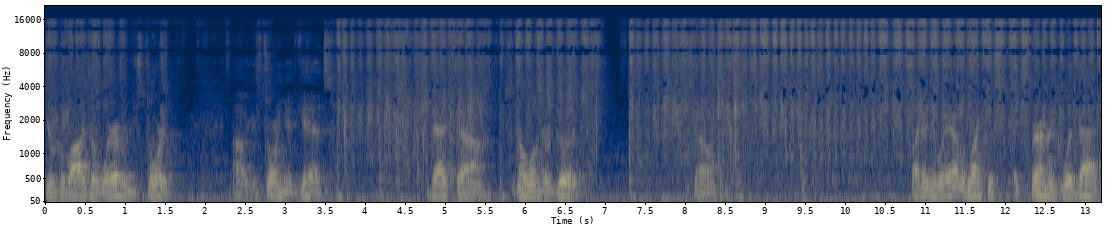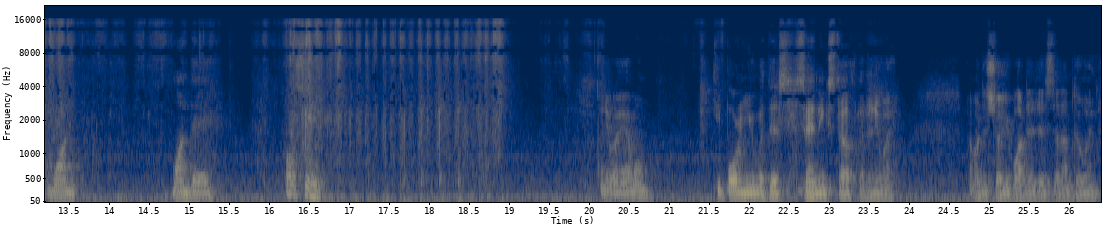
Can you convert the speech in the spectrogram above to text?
your garage or wherever you store it, uh, you're storing it gets, that um, no longer good. So, but anyway, I would like to experiment with that one, one day. We'll see. Anyway, I won't keep boring you with this sanding stuff, but anyway, I want to show you what it is that I'm doing.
